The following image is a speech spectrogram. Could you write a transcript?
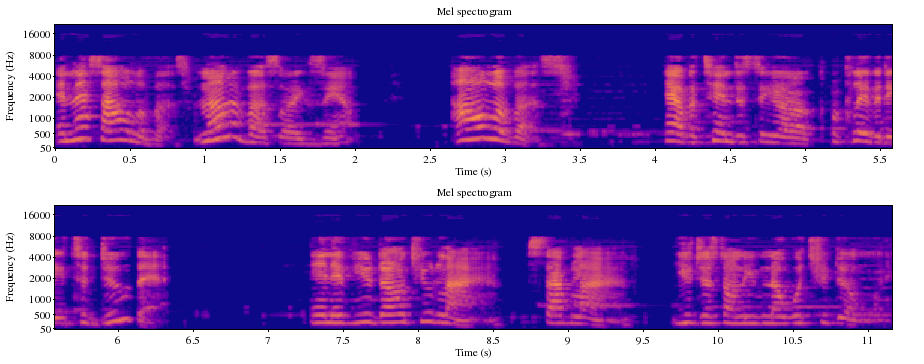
And that's all of us. None of us are exempt. All of us have a tendency or proclivity to do that. And if you don't, you lying. Stop lying. You just don't even know what you're doing.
